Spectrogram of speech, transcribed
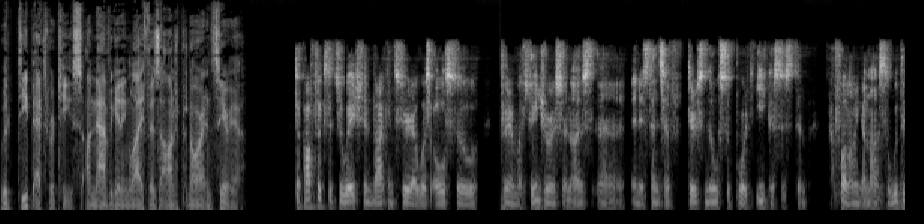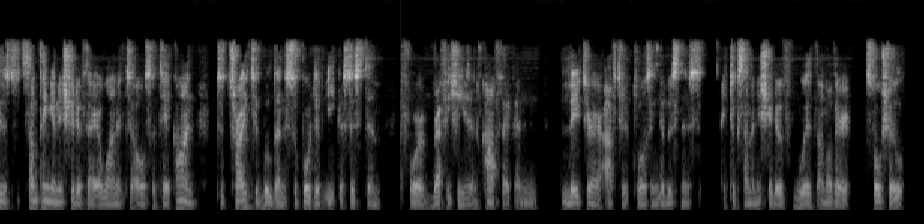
with deep expertise on navigating life as an entrepreneur in Syria. The conflict situation back in Syria was also very much dangerous in us uh, in a sense of there's no support ecosystem following on us. So this something initiative that I wanted to also take on to try to build a supportive ecosystem for refugees and conflict. And later, after closing the business, I took some initiative with another social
